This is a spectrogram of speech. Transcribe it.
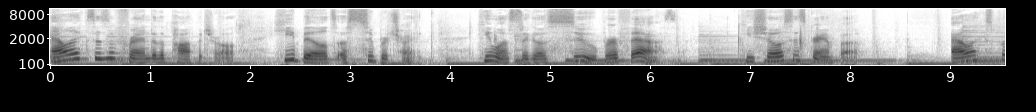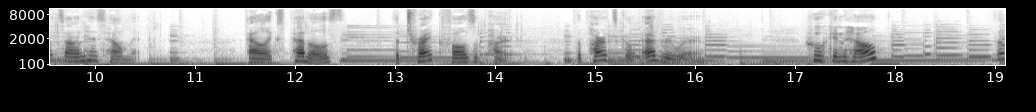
Alex is a friend of the Paw Patrol. He builds a super trike. He wants to go super fast. He shows his grandpa. Alex puts on his helmet. Alex pedals. The trike falls apart. The parts go everywhere. Who can help? The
